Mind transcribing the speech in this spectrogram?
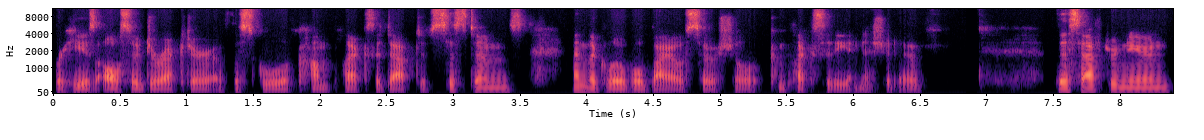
where he is also director of the School of Complex Adaptive Systems and the Global Biosocial Complexity Initiative. This afternoon,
